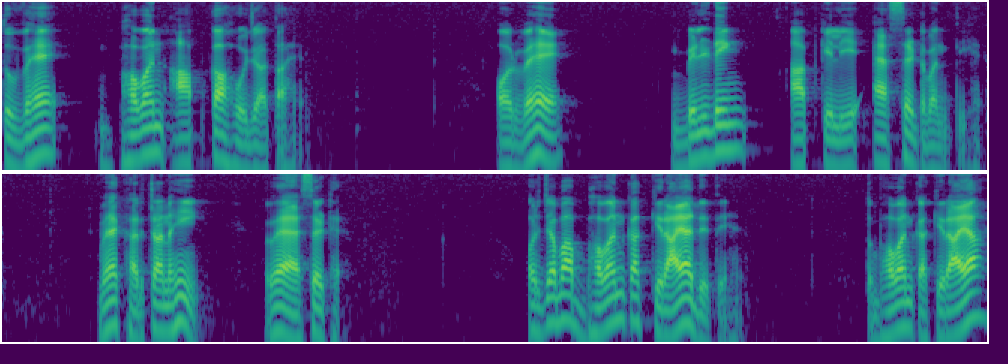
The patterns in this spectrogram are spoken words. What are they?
तो वह भवन आपका हो जाता है और वह बिल्डिंग आपके लिए एसेट बनती है। वह खर्चा नहीं, वह एसेट है। और जब आप भवन का किराया देते हैं तो भवन का किराया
